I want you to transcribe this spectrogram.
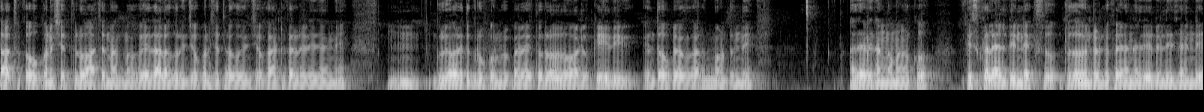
తాత్విక ఉపనిషత్తులు ఆచరణాత్మక వేదాల గురించి ఉపనిషత్తుల గురించి ఒక ఆర్టికల్ రిలీజ్ అయింది. ఎవరైతే గ్రూప్ వన్ ప్రిపేర్ అవుతారో వాళ్ళకి ఇది ఎంతో ఉపయోగకరంగా ఉంటుంది. అదేవిధంగా మనకు physical health index two thousand twenty five అనేది రిలీజ్ అయింది.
